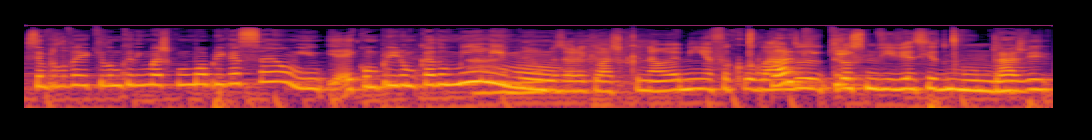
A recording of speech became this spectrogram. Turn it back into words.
sempre levei aquilo um bocadinho mais como uma obrigação e é cumprir um bocado o mínimo. Ai, não, mas olha que eu acho que não. A minha faculdade Claro trouxe-me vivência de mundo. Traz vi-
